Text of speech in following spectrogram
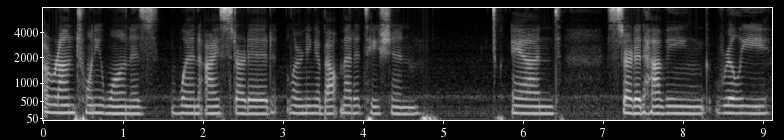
around 21 is when I started learning about meditation and started having really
